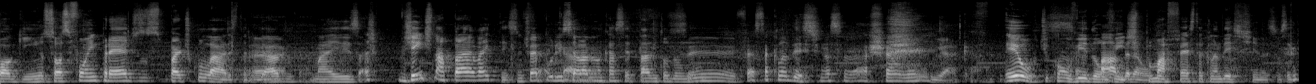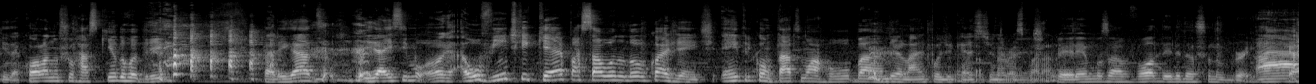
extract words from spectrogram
foguinho, só se for em prédios particulares, tá ligado? Mas acho que gente na praia vai ter. Se não tiver polícia lá cara. dando cacetada em todo mundo. Você, festa clandestina você vai achar em algum lugar, cara. Eu te convido, Isso é ouvinte, pra uma festa clandestina, se você quiser. Cola no churrasquinho do Rodrigo. Tá ligado? E aí, se ouvinte que quer passar o ano novo com a gente, entre em contato no arroba underline podcast Universo Paralelo. Veremos a avó dele dançando break. Ah!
